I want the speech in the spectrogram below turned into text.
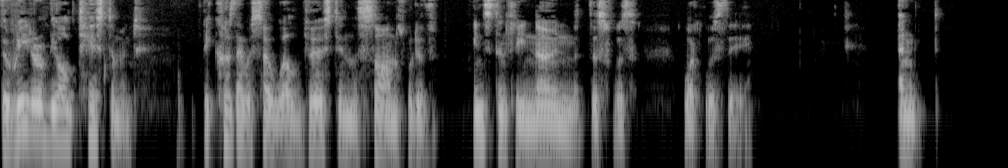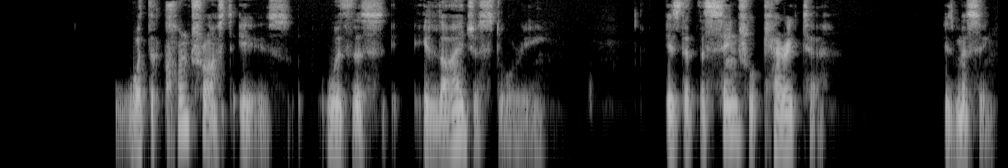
The reader of the Old Testament, because they were so well versed in the Psalms, would have instantly known that this was what was there. And what the contrast is with this Elijah story is that the central character is missing.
